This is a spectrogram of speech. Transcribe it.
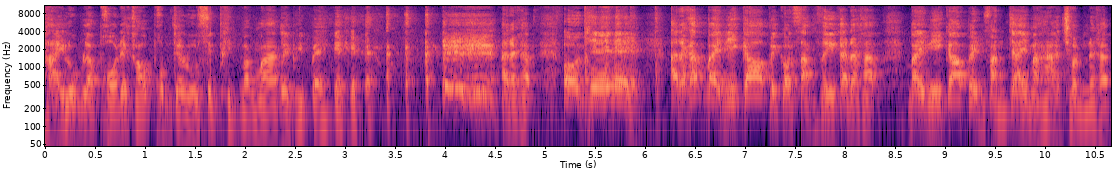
ถ่ายรูปแล้วโพสให้เขาผมจะรู้สึกผิดมาก ๆ เลยพี่เป้ อันนะครับ โอเคอันนะครับ ใบนี้ก็ไปกดสั่งซื้อกันนะครับ ใบนี้ก็เป็นฝันใจมหาชนนะครับ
